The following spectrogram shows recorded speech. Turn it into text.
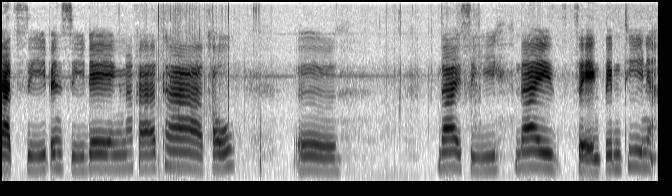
กัดสีเป็นสีแดงนะคะ ถ้าเขาเออ ได้สีได้แสงเต็มที่เนี่ย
